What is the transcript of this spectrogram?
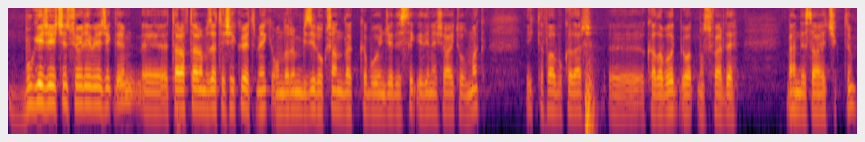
Bu gece için söyleyebileceklerim e, taraftarımıza teşekkür etmek, onların bizi 90 dakika boyunca desteklediğine şahit olmak. İlk defa bu kadar e, kalabalık bir atmosferde ben de sahaya çıktım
